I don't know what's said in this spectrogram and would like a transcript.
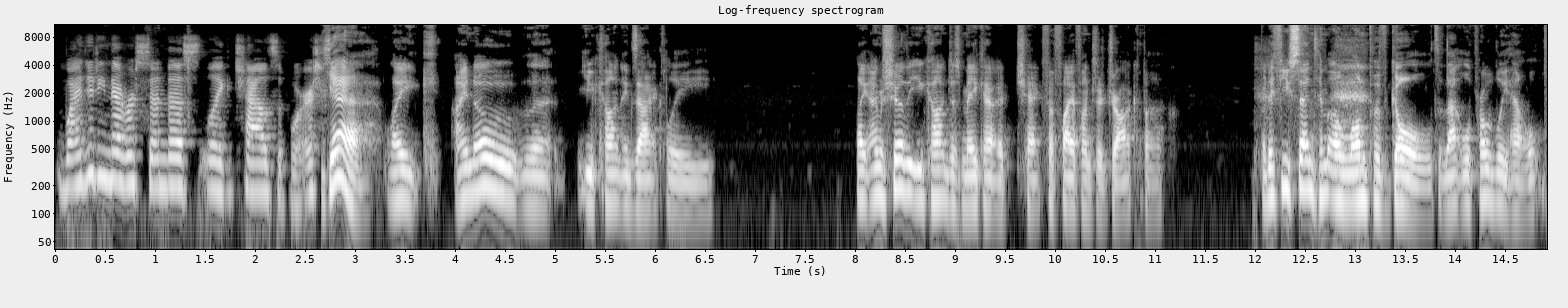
"Why did he never send us like child support?" yeah like i know that you can't exactly like i'm sure that you can't just make out a check for 500 drachma but if you send him a lump of gold that will probably help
